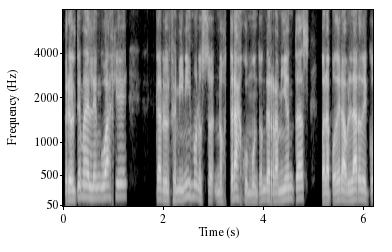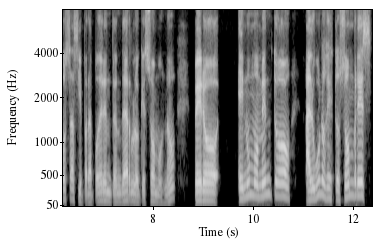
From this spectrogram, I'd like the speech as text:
Pero el tema del lenguaje, claro, el feminismo nos, nos trajo un montón de herramientas para poder hablar de cosas y para poder entender lo que somos, ¿no? Pero en un momento, algunos de estos hombres,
